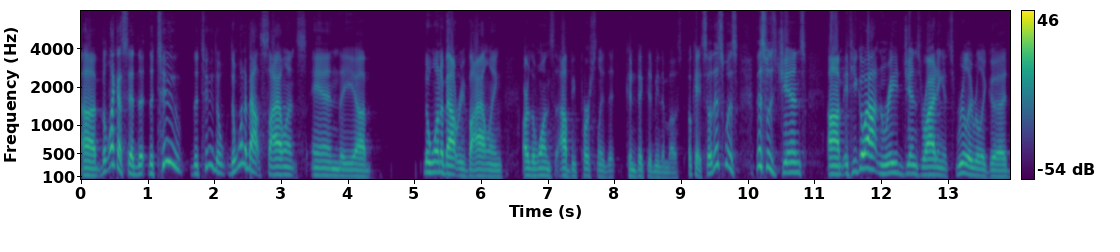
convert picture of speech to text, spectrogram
Uh, but like I said, the, the two, the two, the, the one about silence and the uh, the one about reviling are the ones I'll be personally that convicted me the most. Okay, so this was this was Jen's. Um, if you go out and read Jen's writing, it's really really good.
